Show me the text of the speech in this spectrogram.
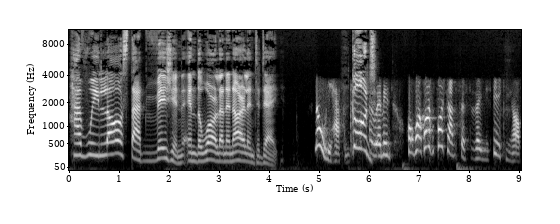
Have we lost that vision in the world and in Ireland today? No, we haven't. Good. I mean, what, what, what ancestors are you speaking of?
